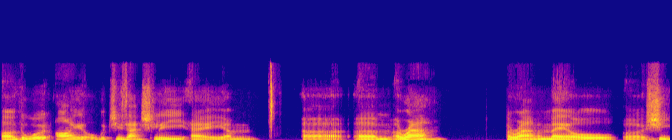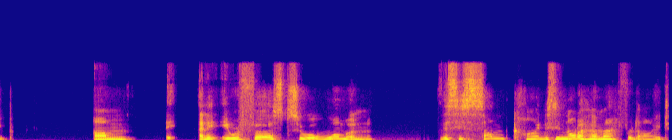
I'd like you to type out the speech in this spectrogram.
uh, the word ayil, which is actually a um, uh, um, a ram, a ram, a male uh, sheep. Um, it, and it, it refers to a woman. This is some kind. This is not a hermaphrodite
